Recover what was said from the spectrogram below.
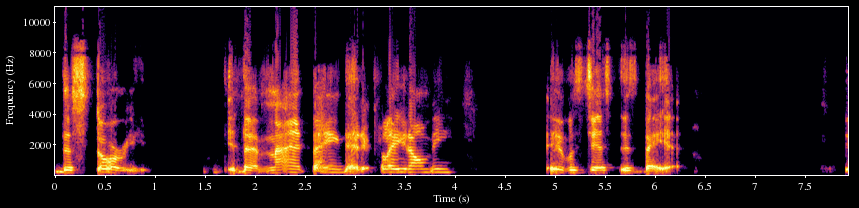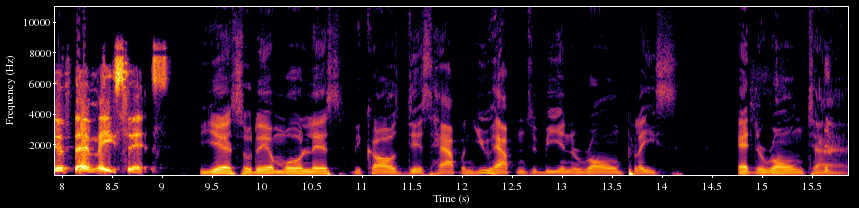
the story, that mind thing that it played on me, it was just as bad. If that makes sense. Yeah, so they're more or less because this happened, you happened to be in the wrong place at the wrong time.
